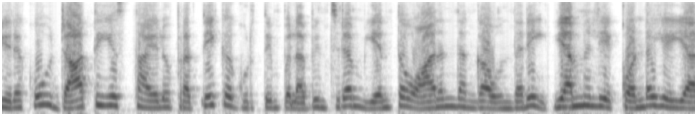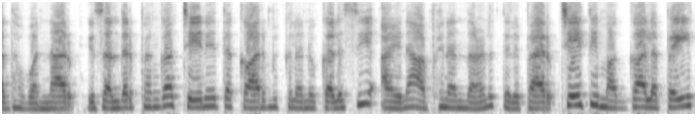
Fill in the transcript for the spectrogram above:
చీరకు జాతీయ స్థాయిలో ప్రత్యేక గుర్తింపు లభించడం ఎంతో ఆనందంగా ఉందని ఎమ్మెల్యే కొండయ్య యాదవ్ అన్నారు. ఈ సందర్భంగా చేనేత కార్మికులను కలిసి ఆయన అభినందనలు తెలిపారు. చేతి మగ్గాలపై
